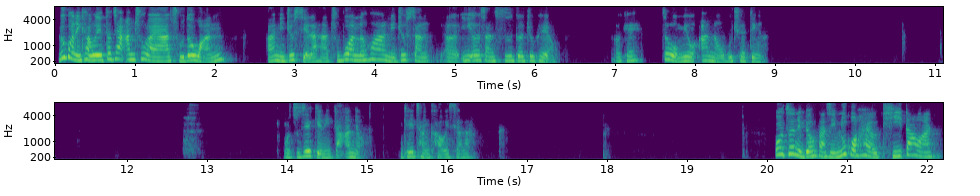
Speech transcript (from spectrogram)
如果你考虑大家按出来啊，除得完啊，你就写了哈；除不完的话，你就三呃一二三四个就可以了。OK，这我没有按了，我不确定啊。我直接给你答案了，你可以参考一下啦。不过这你不用担心，如果还有提到啊，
